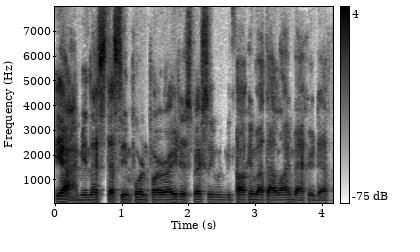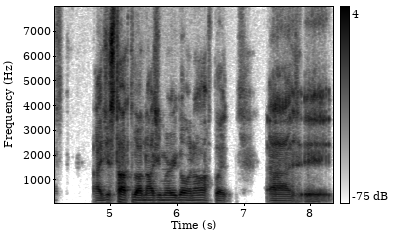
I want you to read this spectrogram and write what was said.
yeah, I mean that's that's the important part, right? Especially we've been talking about that linebacker depth. I just talked about Najee Murray going off, but uh, it,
